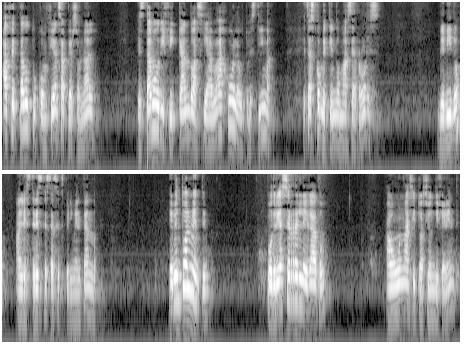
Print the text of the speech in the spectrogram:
ha afectado tu confianza personal, está modificando hacia abajo la autoestima, estás cometiendo más errores debido al estrés que estás experimentando. Eventualmente, podría ser relegado a una situación diferente.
